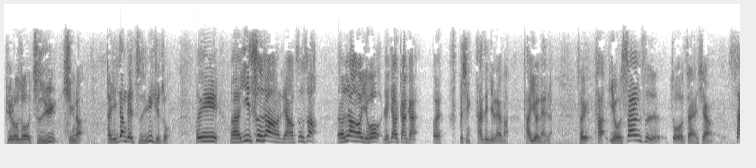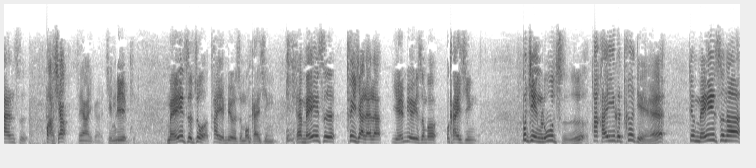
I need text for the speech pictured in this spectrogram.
比如说子玉行了，他就让给子玉去做。所以呃，一次让，两次上，呃，让好以后，人家干干，哎，不行，还是你来吧。他又来了，所以他有三次做宰相，三次罢相这样一个经历。每一次做，他也没有什么不开心。哎，每一次。退下来了也没有什么不开心。不仅如此，他还有一个特点，就每一次呢，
